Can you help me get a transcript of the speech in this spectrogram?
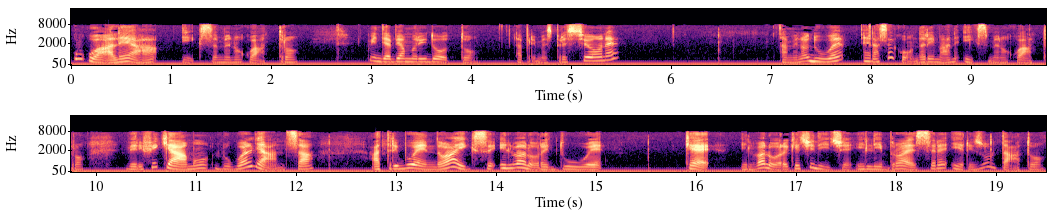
uguale a x meno 4. Quindi abbiamo ridotto la prima espressione a meno 2 e la seconda rimane x meno 4. Verifichiamo l'uguaglianza attribuendo a x il valore 2, che è il valore che ci dice il libro essere il risultato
